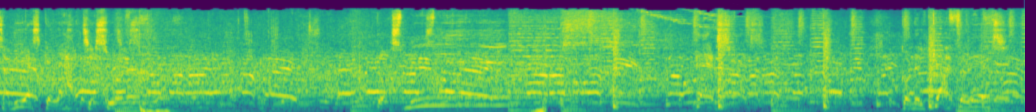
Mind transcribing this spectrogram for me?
¿Sabías que la H suena? 2000 Hertz. Con el Cáceres.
